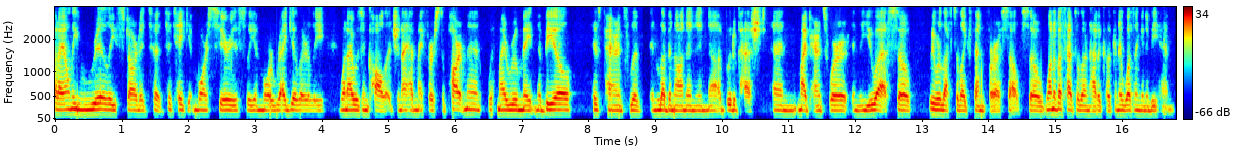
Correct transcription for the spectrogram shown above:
But I only really started to, to take it more seriously and more regularly when I was in college. And I had my first apartment with my roommate, Nabil. His parents lived in Lebanon and in uh, Budapest, and my parents were in the US. So we were left to like fend for ourselves. So one of us had to learn how to cook, and it wasn't going to be him.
